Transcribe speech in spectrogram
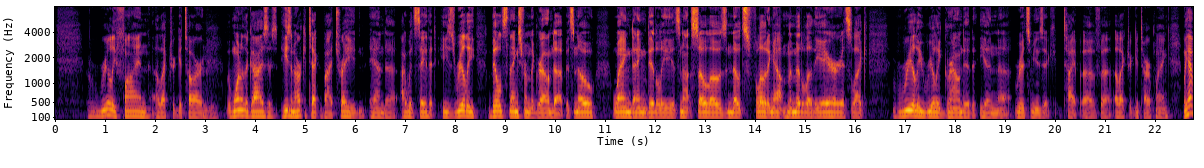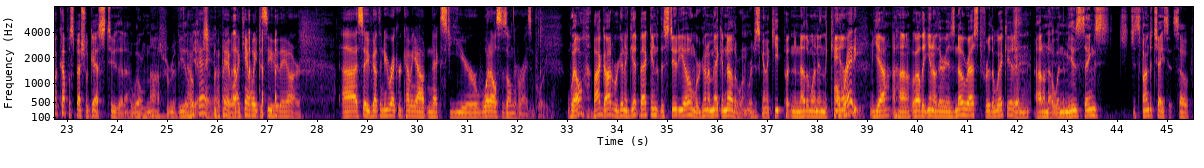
really fine electric guitar. One of the guys is he's an architect by trade, and uh, I would say that he's really builds things from the ground up. It's no wang dang diddly. It's not solos and notes floating out in the middle of the air. It's like really, really grounded in uh, roots music type of uh, electric guitar playing. We have a couple special guests too that I will not reveal yet. Okay, okay. Well, I can't wait to see who they are. Uh, so you've got the new record coming out next year. What else is on the horizon for you? Well, by God, we're going to get back into the studio and we're going to make another one. We're just going to keep putting another one in the can. Already? Yeah. Uh-huh. Well, the, you know, there is no rest for the wicked, and I don't know when the muse sings, it's just fun to chase it. So,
